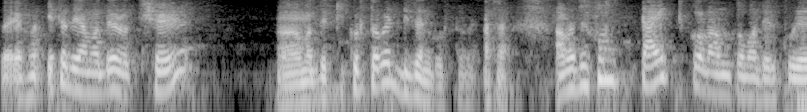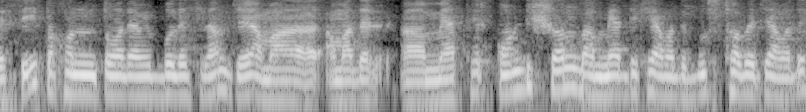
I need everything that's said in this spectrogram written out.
তো এখন এটা দিয়ে আমাদের হচ্ছে আমাদের কি করতে হবে? ডিজাইন করতে হবে। আচ্ছা আমরা যখন টাইট কলাম তোমাদের করেছি তখন তোমাদের আমি বলেছিলাম যে আমার, আমাদের ম্যাথের কন্ডিশন বা ম্যাথ দেখে আমাদের বুঝতে হবে যে আমাদের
